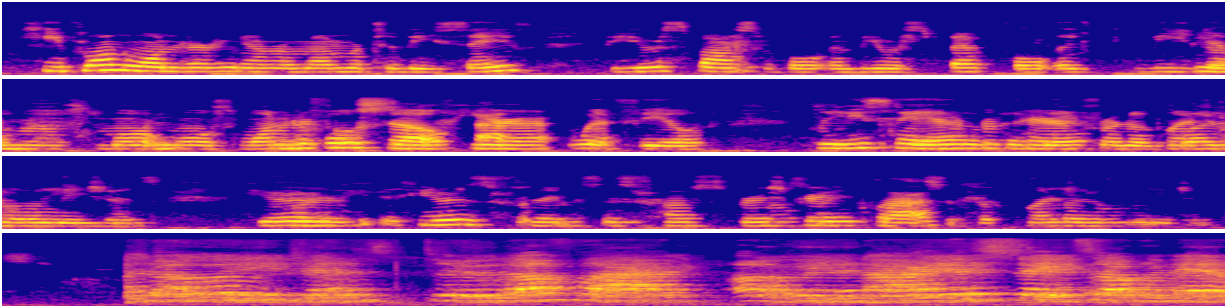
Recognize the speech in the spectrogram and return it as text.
Keep on wondering and remember to be safe, be responsible, and be respectful and be Be the most mo- most wonderful self here at Whitfield. Please stand and prepare for the Pledge of Allegiance. Here, here's For Mrs. Mrs. Huff's first grade class with the Pledge of Allegiance. allegiance to the flag of the United States of America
